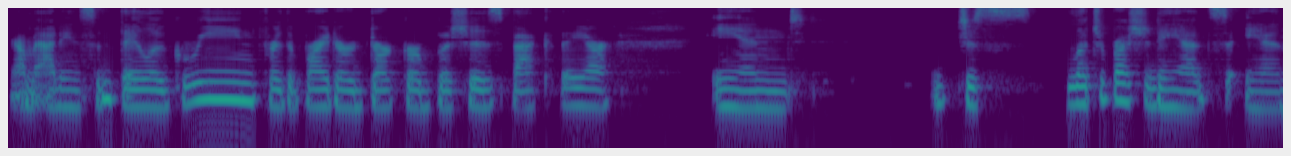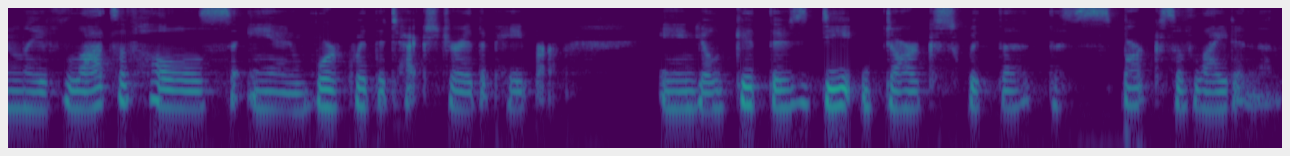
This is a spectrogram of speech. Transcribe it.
Here I'm adding some phthalo green for the brighter, darker bushes back there. And just let your brush dance and leave lots of holes and work with the texture of the paper. And you'll get those deep darks with the, the sparks of light in them.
